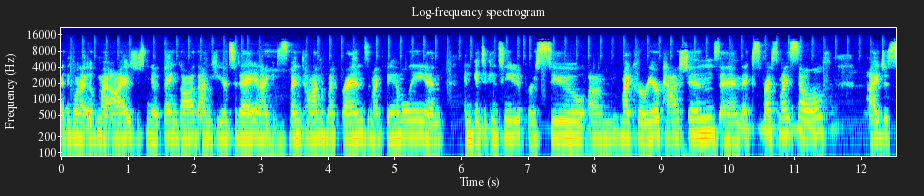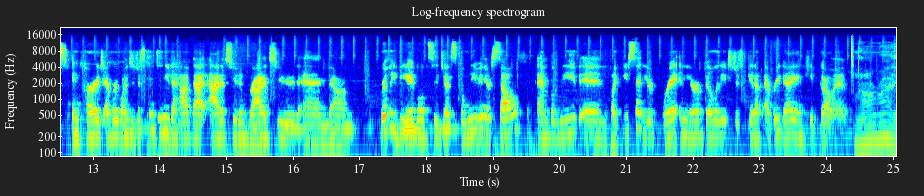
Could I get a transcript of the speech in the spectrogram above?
I think when I open my eyes, just you know, thank God that I'm here today and I get to spend time with my friends and my family and and get to continue to pursue um, my career passions and express myself. I just encourage everyone to just continue to have that attitude of gratitude and um, really be able to just believe in yourself and believe in, like you said, your grit and your ability to just get up every day and keep going. All right.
